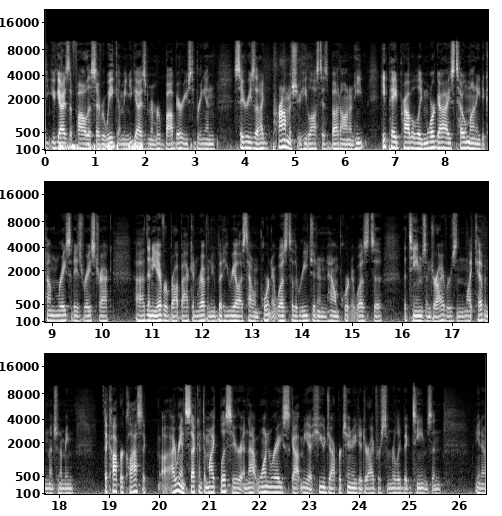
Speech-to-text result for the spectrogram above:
you guys that follow this every week, I mean, you guys remember Bob Bahre used to bring in series that I promise you he lost his butt on, and he he paid probably more guys tow money to come race at his racetrack uh, than he ever brought back in revenue. But he realized how important it was to the region and how important it was to the teams and drivers. And like Kevin mentioned, I mean, the Copper Classic, uh, I ran second to Mike Bliss here, and that one race got me a huge opportunity to drive for some really big teams. And you know,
